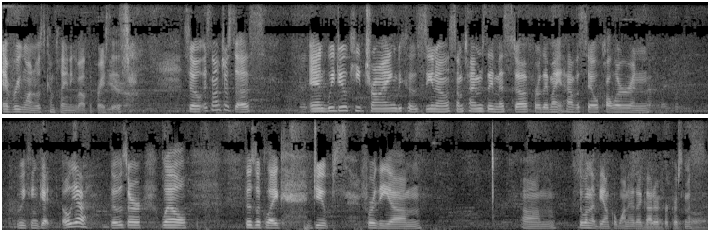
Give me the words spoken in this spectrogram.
everyone was complaining about the prices. So it's not just us. And we do keep trying because, you know, sometimes they miss stuff or they might have a sale color and we can get, oh yeah, those are, well, those look like dupes for the, um, um, the one that Bianca wanted. I got her for Christmas. called.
